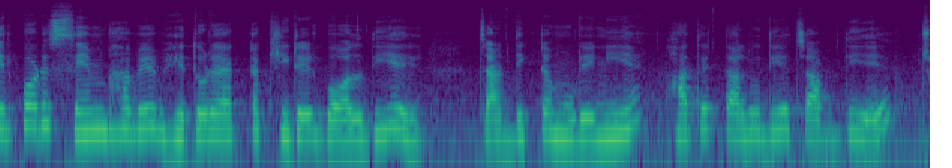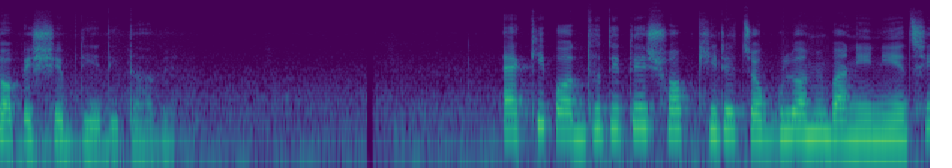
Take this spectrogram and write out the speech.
এরপরে সেমভাবে ভেতরে একটা ক্ষীরের বল দিয়ে চারদিকটা মুড়ে নিয়ে হাতের তালু দিয়ে চাপ দিয়ে চপের শেপ দিয়ে দিতে হবে। একই পদ্ধতিতে সব ক্ষীরের চপগুলো আমি বানিয়ে নিয়েছি,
